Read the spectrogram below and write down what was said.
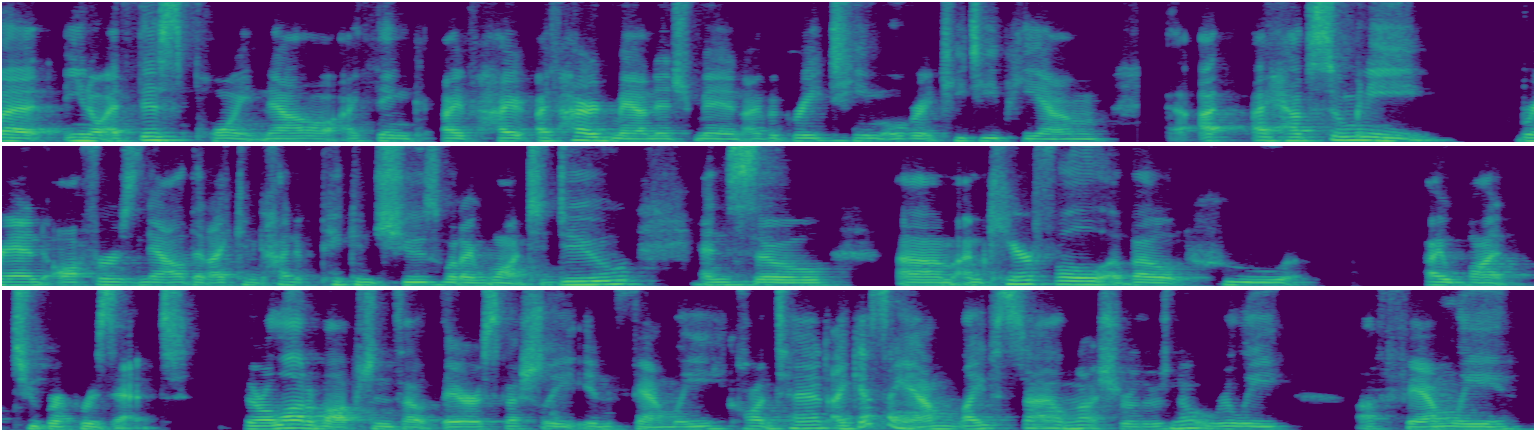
but you know at this point now i think i've hired i've hired management i have a great team over at ttpm I, I have so many brand offers now that i can kind of pick and choose what i want to do and so um, i'm careful about who I want to represent. There are a lot of options out there, especially in family content. I guess I am lifestyle. I'm not sure. There's no really a family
